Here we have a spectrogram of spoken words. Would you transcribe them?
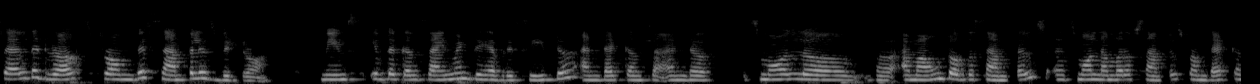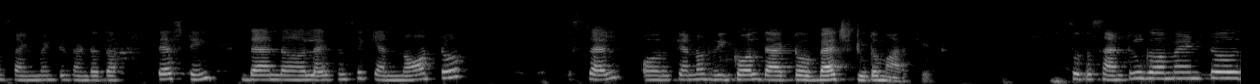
sell the drugs from which sample is withdrawn means if the consignment they have received and that cons- and uh, small uh, amount of the samples a small number of samples from that consignment is under the testing then uh, licensee cannot uh, sell or cannot recall that uh, batch to the market. So the central government uh,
